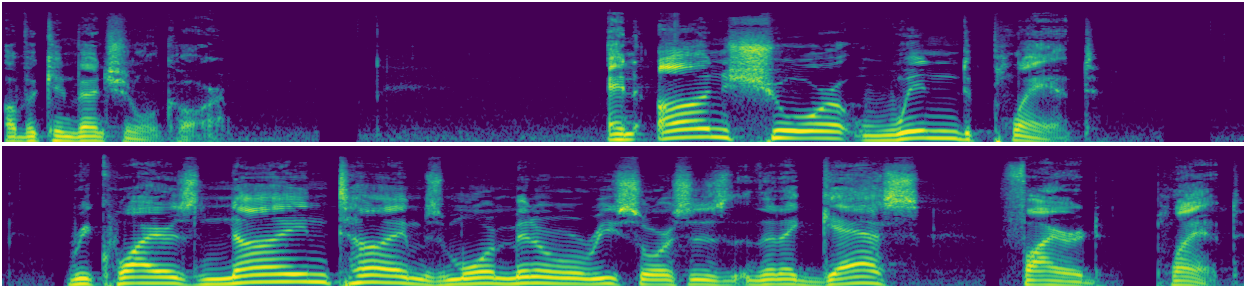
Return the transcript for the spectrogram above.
of a conventional car. An onshore wind plant requires nine times more mineral resources than a gas fired plant.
